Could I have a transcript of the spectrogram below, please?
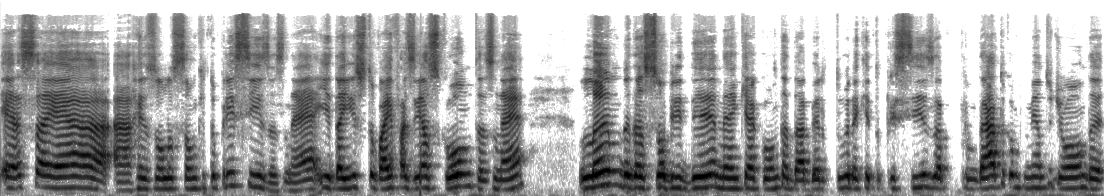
essa é a, a resolução que tu precisas, né? E daí tu vai fazer as contas, né? lambda sobre D, né, que é a conta da abertura que tu precisa para um dado comprimento de onda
